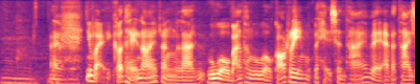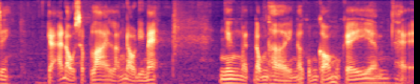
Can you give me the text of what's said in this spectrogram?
ừ. yeah, yeah. như vậy có thể nói rằng là Google bản thân Google có riêng một cái hệ sinh thái về advertising cả đầu supply lẫn đầu demand. Nhưng mà đồng thời nó cũng có một cái um, hệ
